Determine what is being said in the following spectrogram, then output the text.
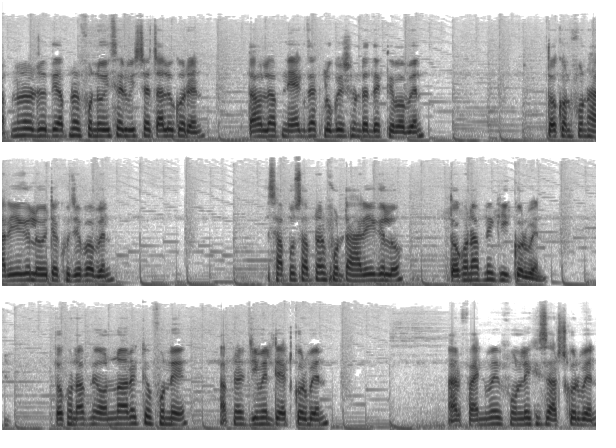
আপনারা যদি আপনার ফোনে ওই সার্ভিসটা চালু করেন, তাহলে আপনি একজাক্ট লোকেশনটা দেখতে পাবেন। তখন ফোন হারিয়ে গেলে ওইটা খুঁজে পাবেন। সাপোজ আপনার ফোনটা হারিয়ে গেল, তখন আপনি কি করবেন? তখন আপনি অন্য আরেকটা ফোনে আপনার জিমেলটা অ্যাড করবেন। আর ফাইন্ড মাই ফোন লিখে সার্চ করবেন।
